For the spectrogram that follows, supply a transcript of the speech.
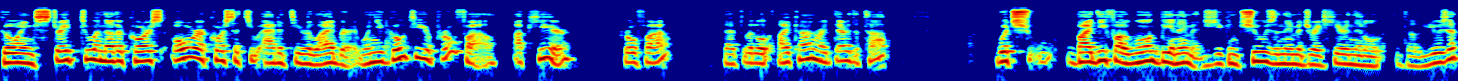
going straight to another course or a course that you added to your library. When you go to your profile up here profile that little icon right there at the top which by default won't be an image. You can choose an image right here and it'll it'll use it.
